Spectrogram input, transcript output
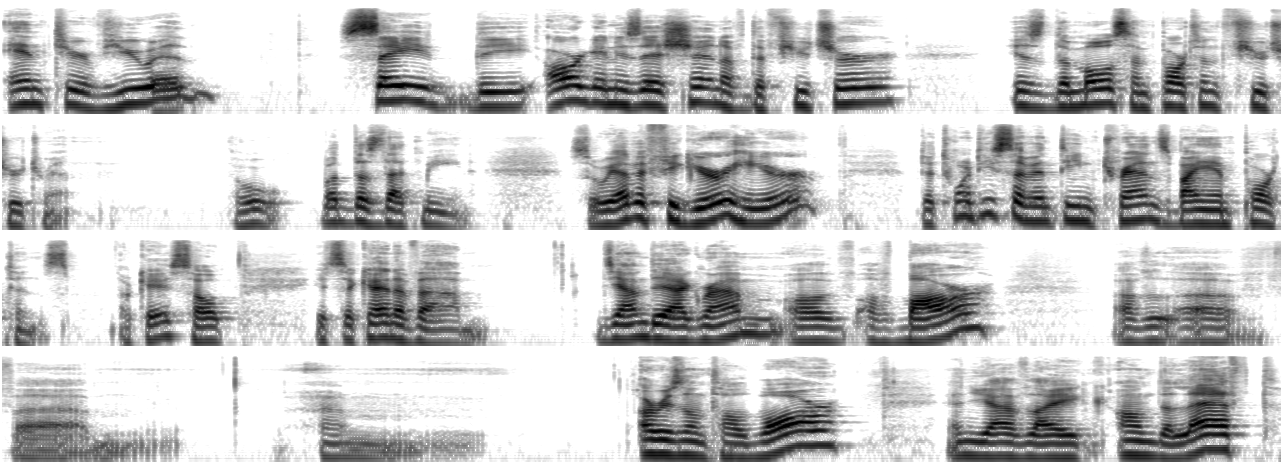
interviewed say the organization of the future is the most important future trend. Oh, what does that mean? So we have a figure here, the 2017 trends by importance. Okay, so it's a kind of a Diam diagram of, of bar, of, of um, um, horizontal bar, and you have like on the left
